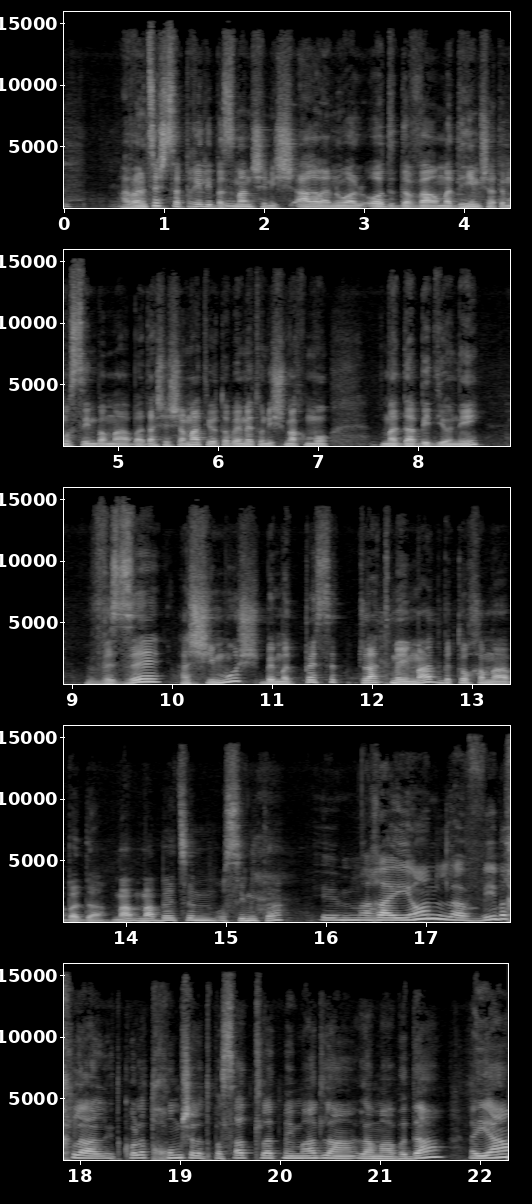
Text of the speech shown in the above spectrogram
אבל אני רוצה שתספרי לי בזמן שנשאר לנו על עוד דבר מדהים שאתם עושים במעבדה, ששמעתי אותו, באמת הוא נשמע כמו מדע בדיוני, וזה השימוש במדפסת תלת מימד בתוך המעבדה. מה, מה בעצם עושים איתה? הרעיון להביא בכלל את כל התחום של הדפסת תלת מימד למעבדה היה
